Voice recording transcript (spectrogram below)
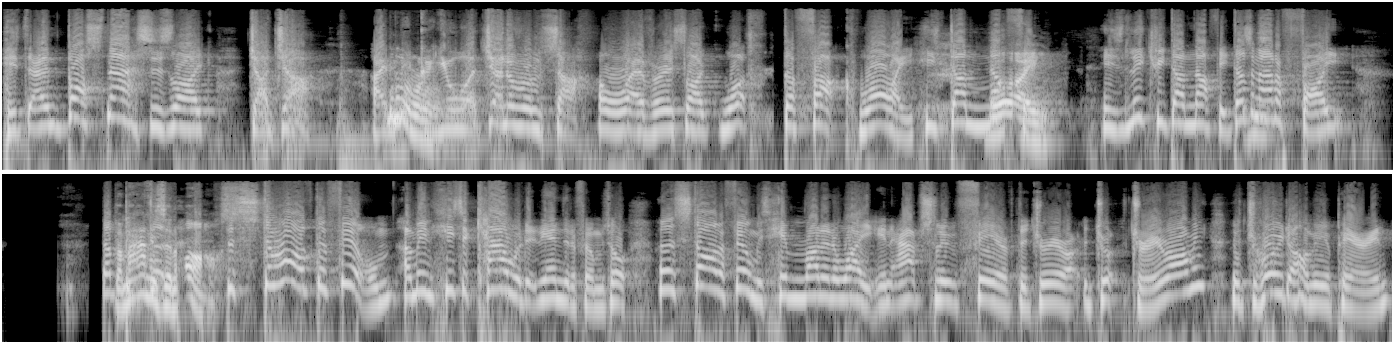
his, and Boss Nass is like, Jar, I make you a general, sir, or whatever. It's like, what the fuck? Why? He's done nothing. Why? He's literally done nothing. He doesn't mm. know how to fight. The man is an arse. The start of the film, I mean, he's a coward at the end of the film as well. But the start of the film is him running away in absolute fear of the Dreer, Dreer army, the droid army appearing,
